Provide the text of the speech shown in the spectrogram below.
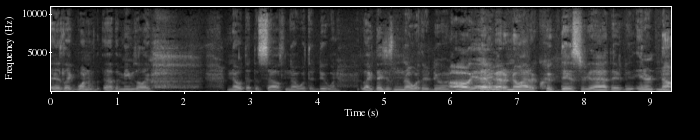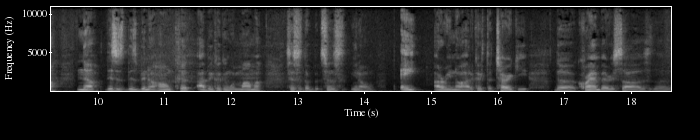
it was like one of uh, the memes are like, note that the South know what they're doing. Like they just know what they're doing. Oh, yeah, They don't yeah. gotta know how to cook this or that. They the inter- no, no. This is this has been a home cook. I've been cooking with mama since the since you know eight. I already know how to cook the turkey, the cranberry sauce, the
